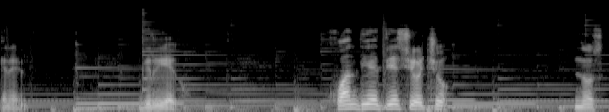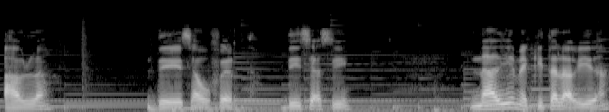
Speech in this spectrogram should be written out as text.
en el griego. Juan 10, 18 nos habla de esa oferta. Dice así, nadie me quita la vida,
